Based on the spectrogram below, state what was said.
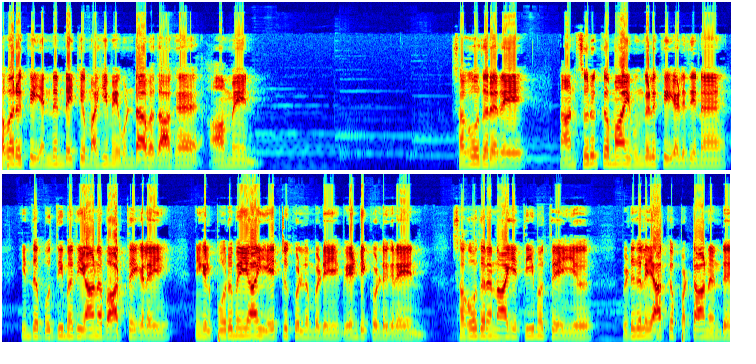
அவருக்கு என்னென்றைக்கு மகிமை உண்டாவதாக? ஆமேன். சகோதரரே நான் சுருக்கமாய் உங்களுக்கு எழுதின இந்த புத்திமதியான வார்த்தைகளை நீங்கள் பொறுமையாய் ஏற்றுக்கொள்ளும்படி வேண்டிக் கொள்ளுகிறேன். சகோதரனாகிய தீமத்தேயு விடுதலையாக்கப்பட்டான் என்று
